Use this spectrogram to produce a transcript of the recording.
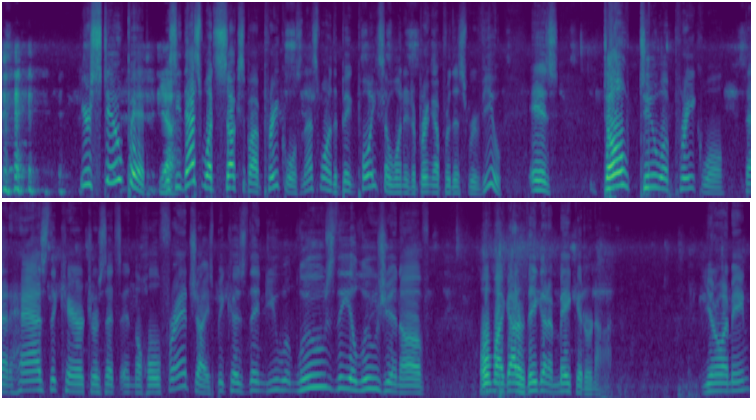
You're stupid. Yeah. You see, that's what sucks about prequels, and that's one of the big points I wanted to bring up for this review. Is don't do a prequel that has the characters that's in the whole franchise because then you will lose the illusion of, oh my God, are they going to make it or not? You know what I mean?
